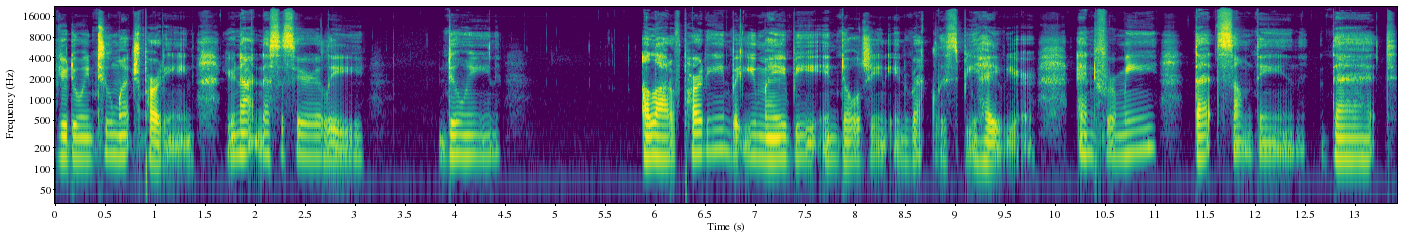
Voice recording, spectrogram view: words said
You're doing too much partying. You're not necessarily doing a lot of partying, but you may be indulging in reckless behavior. And for me, that's something that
